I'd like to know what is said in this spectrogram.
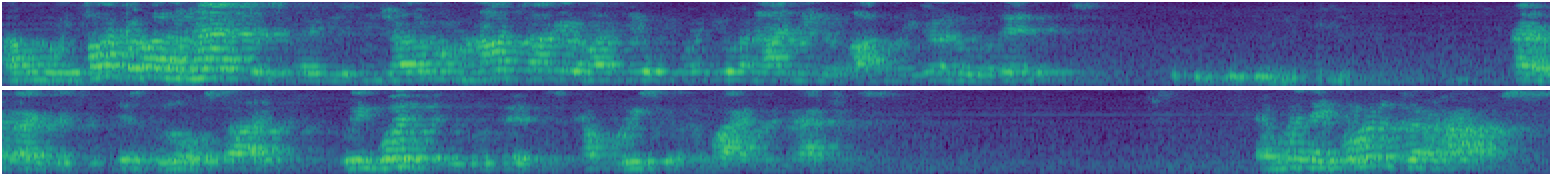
Now, when we talk about a mattress, ladies and gentlemen, we're not talking about you- what you and I mean about when we go to Levine's. Matter of fact, just, just a little aside, we went to Levine's a couple weeks ago to buy a new mattress. And when they brought it to the house,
